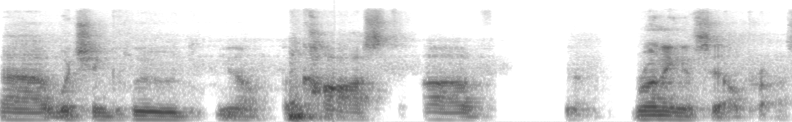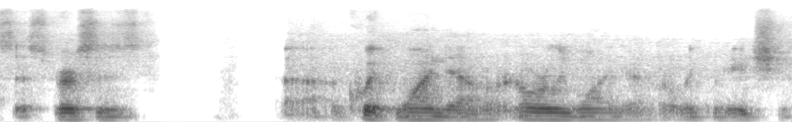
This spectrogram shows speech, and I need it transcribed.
uh, which include you know the cost of you know, running a sale process versus uh, a quick wind down or an early wind down or liquidation.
